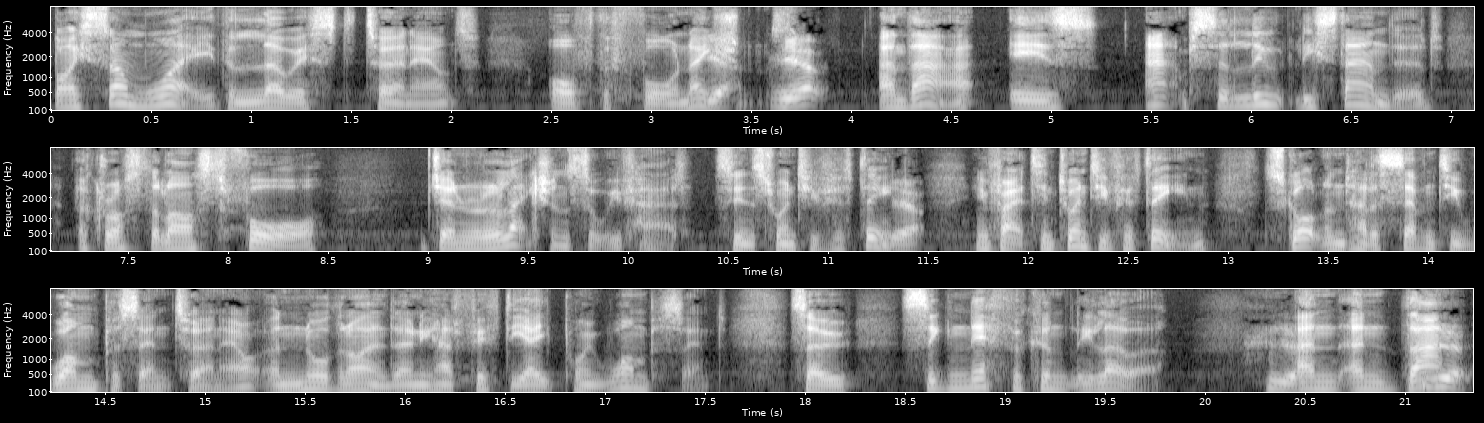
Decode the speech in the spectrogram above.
by some way, the lowest turnout of the four nations. yep. And that is absolutely standard across the last four general elections that we've had since 2015. Yeah. In fact, in 2015, Scotland had a 71% turnout and Northern Ireland only had 58.1%. So significantly lower. And and that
